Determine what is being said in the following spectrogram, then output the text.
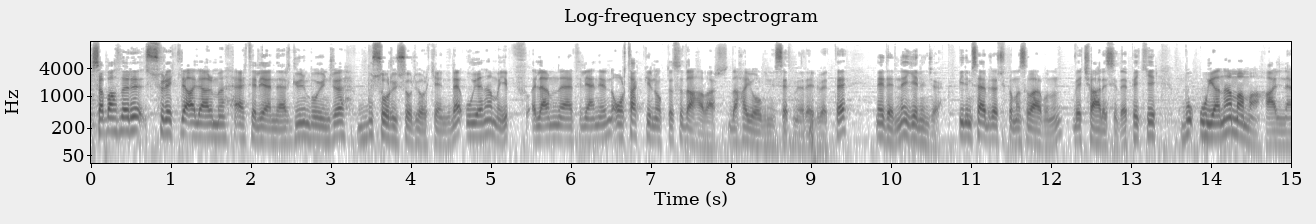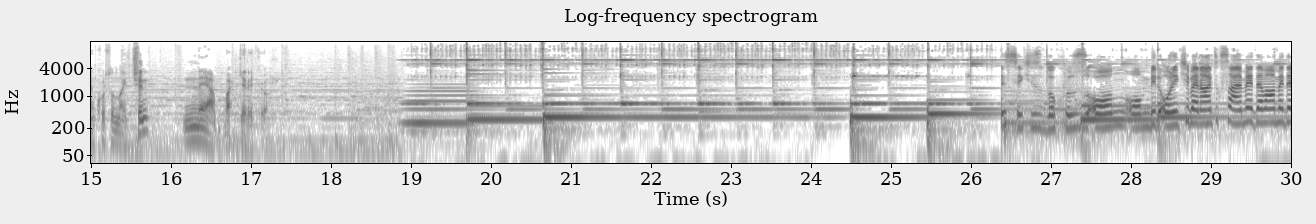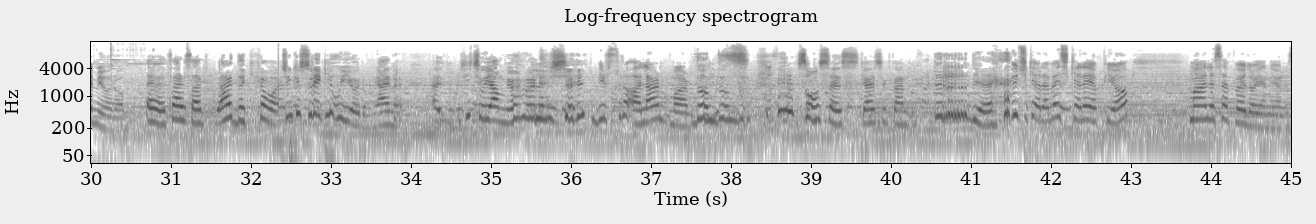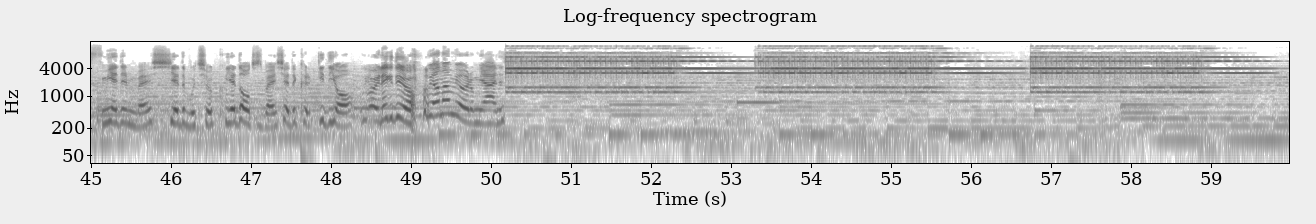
Sabahları sürekli alarmı erteleyenler gün boyunca bu soruyu soruyor kendine. Uyanamayıp alarmını erteleyenlerin ortak bir noktası daha var. Daha yorgun hissetmeleri elbette. Nedenine gelince. Bilimsel bir açıklaması var bunun ve çaresi de. Peki bu uyanamama halinden kurtulmak için ne yapmak gerekiyor? 8, 9, 10, 11, 12 ben artık saymaya devam edemiyorum. Evet her saat, her dakika var. Çünkü sürekli uyuyorum yani. Hiç uyanmıyorum öyle bir şey. Bir sürü alarm var. Dın dın. Son ses gerçekten dırr diye. Üç kere, beş kere yapıyor. Maalesef böyle uyanıyoruz. 7.25, 7.30, 7.35, 7.40 gidiyor. Öyle gidiyor. Uyanamıyorum yani.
